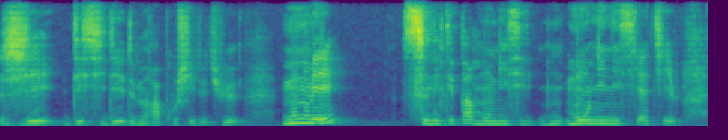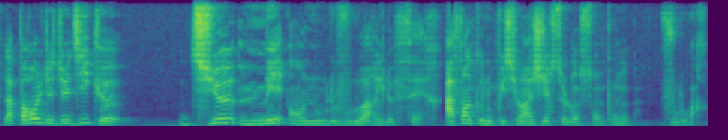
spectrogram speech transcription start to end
j'ai décidé de me rapprocher de Dieu, mais ce n'était pas mon, mon initiative. La parole de Dieu dit que Dieu met en nous le vouloir et le faire, afin que nous puissions agir selon son bon vouloir.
